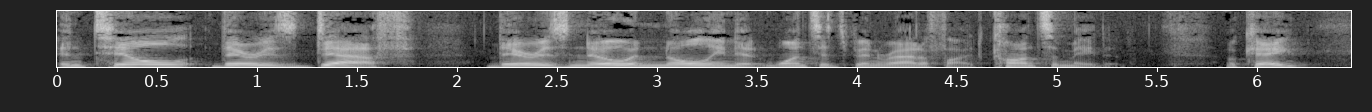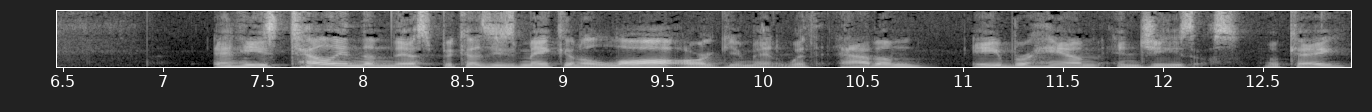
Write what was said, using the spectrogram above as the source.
until there is death, there is no annulling it once it's been ratified, consummated. Okay? And he's telling them this because he's making a law argument with Adam, Abraham, and Jesus. Okay?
